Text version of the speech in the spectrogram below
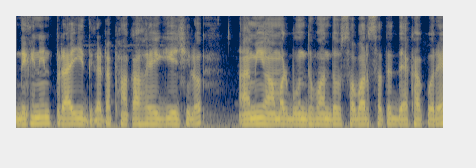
দেখে নিন, প্রায় ঈদগাটা ফাঁকা হয়ে গিয়েছিল। আমিও আমার বন্ধুবান্ধব সবার সাথে দেখা করে,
